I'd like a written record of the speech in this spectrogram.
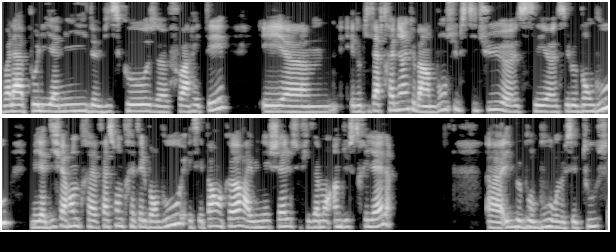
voilà polyamide, viscose, faut arrêter. Et, donc, ils savent très bien que ben, un bon substitut, c'est le bambou, mais il y a différentes façons de traiter le bambou et c'est pas encore à une échelle suffisamment industrielle. et le bambou, on le sait tous,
